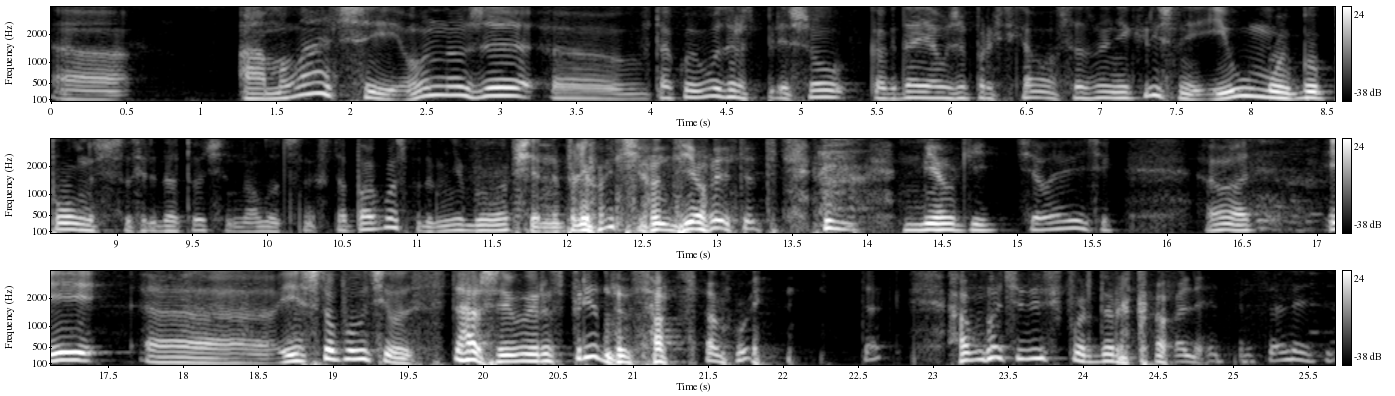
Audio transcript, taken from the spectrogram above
А, а младший, он уже э, в такой возраст пришел, когда я уже практиковал сознание Кришны, и ум мой был полностью сосредоточен на лотосных стопах Господа. Мне было вообще наплевать, что он делает, этот мелкий человечек. Вот. И, э, и что получилось? Старший вырос преданным сам собой, так? а младший до сих пор дурака валяет, представляете?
